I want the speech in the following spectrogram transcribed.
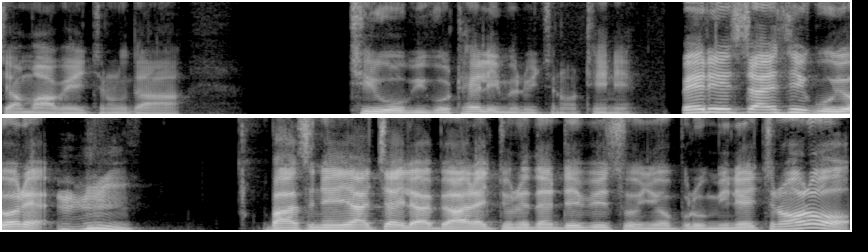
ကြာမှာပဲကျွန်တော်ဒါချီရိုဘီကိုထည့်လိုက်မယ်လို့ကျွန်တော်ထင်တယ်ပဲရီစတိုင်းစစ်ကိုရောတဲ့ဘာစနေရကြိုက်လာပြတဲ့ဂျွန်နီသန်ဒေးဗစ်ဆိုရင်ရောဘယ်လိုမြင်လဲကျွန်တော်တော့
